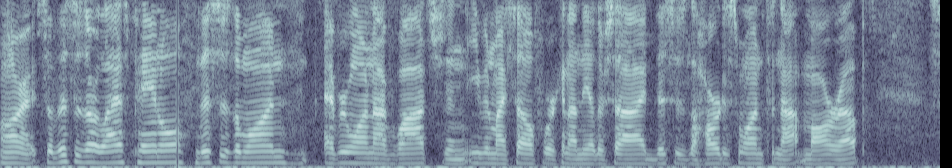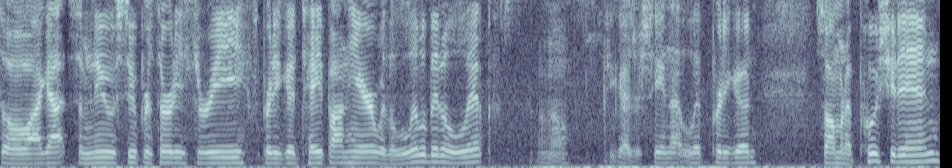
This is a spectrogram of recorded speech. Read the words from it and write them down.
All right, so this is our last panel. This is the one everyone I've watched and even myself working on the other side, this is the hardest one to not mar up. So I got some new Super 33 pretty good tape on here with a little bit of lip. I don't know if you guys are seeing that lip pretty good. So I'm gonna push it in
